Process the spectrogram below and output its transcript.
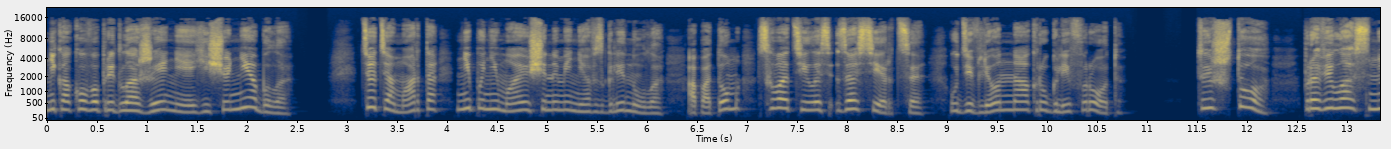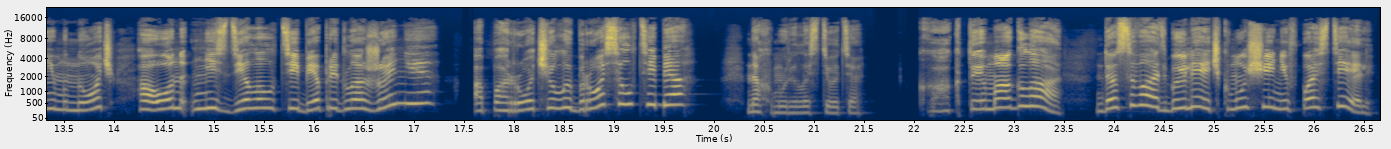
никакого предложения еще не было!» Тетя Марта непонимающе на меня взглянула, а потом схватилась за сердце, удивленно округлив рот. «Ты что, провела с ним ночь, а он не сделал тебе предложение? Опорочил и бросил тебя?» Нахмурилась тетя. «Как ты могла до свадьбы лечь к мужчине в постель?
